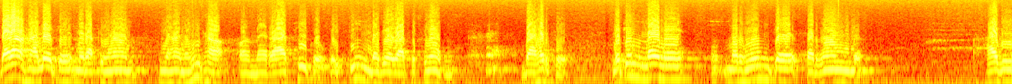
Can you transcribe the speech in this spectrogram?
بڑا حالے کے میرا قیام یہاں نہیں تھا اور میں رات ہی کو کوئی تین بجے واپس ہوا ہوں باہر سے۔ لیکن میں نے مرحوم کے فرزند حاجی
